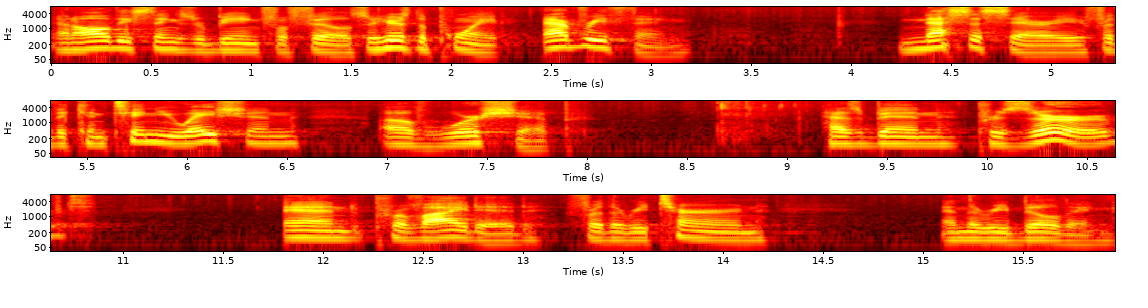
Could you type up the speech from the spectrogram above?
And all these things are being fulfilled. So here's the point everything necessary for the continuation of worship has been preserved and provided for the return and the rebuilding.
